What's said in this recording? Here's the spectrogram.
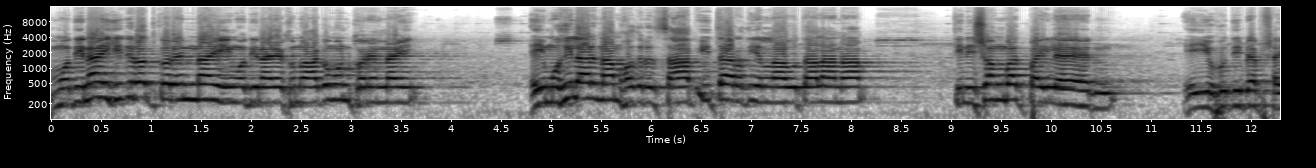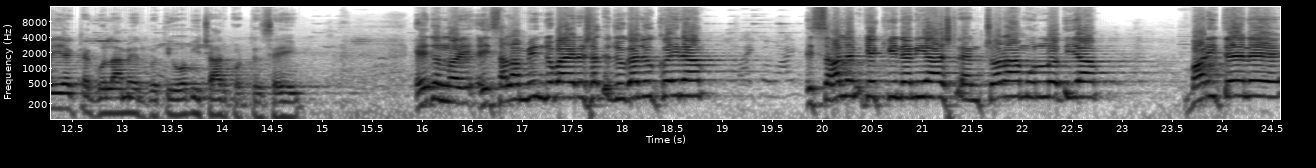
মদিনায় হিজরত করেন নাই, মদিনায় এখনও আগমন করেন নাই। এই মহিলার নাম হজরত সাবিতা রদিয়াল্লাহ তালানা তিনি সংবাদ পাইলেন, এই ইহুদি ব্যবসায়ী একটা গোলামের প্রতি অবিচার করতেছে। এই জন্য এই সালাম বিন জুবাইরের সাথে যোগাযোগ করিলাম এই সালেমকে কিনে নিয়ে আসলেন, চড়া মূল্য দিয়া বাড়িতে এনে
